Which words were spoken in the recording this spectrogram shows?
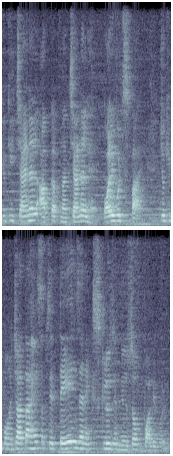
क्योंकि चैनल आपका अपना चैनल है बॉलीवुड स्पाई जो कि पहुंचाता है सबसे तेज़ and exclusive news of Bollywood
